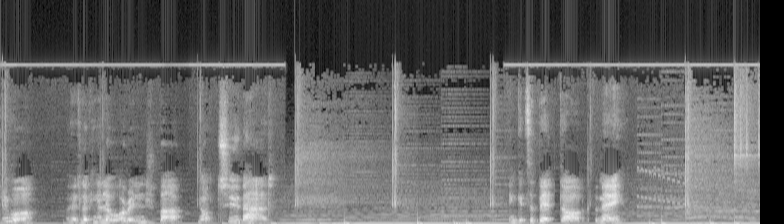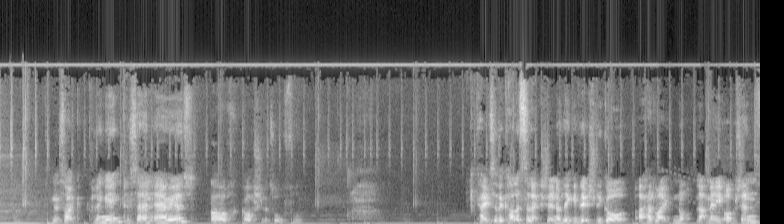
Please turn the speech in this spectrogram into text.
Do you know what? Okay, it's looking a little orange, but not too bad. I think it's a bit dark for me. And it's like clinging to certain areas. Oh gosh, it looks awful. Okay, so the colour selection, I think you've literally got, I had like not that many options.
